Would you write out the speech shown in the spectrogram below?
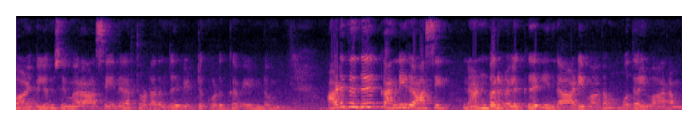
வாழ்விலும் சிம்மராசினர் தொடர்ந்து விட்டு கொடுக்க வேண்டும். அடுத்தது கன்னி ராசி நண்பர்களுக்கு இந்த ஆடி மாதம் முதல் வாரம்.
